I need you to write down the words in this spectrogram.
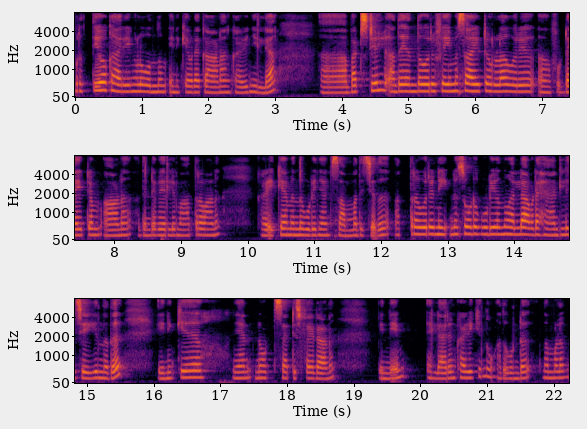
വൃത്തിയോ കാര്യങ്ങളോ ഒന്നും എനിക്കവിടെ കാണാൻ കഴിഞ്ഞില്ല. ബട്ട് സ്റ്റിൽ അത് എന്തോ ഒരു ഫേമസ് ആയിട്ടുള്ള ഒരു ഫുഡ് ഐറ്റം ആണ്. അതിന്റെ പേരിൽ മാത്രമാണ് കഴിക്കാമെന്ന് കൂടി ഞാൻ സമ്മതിച്ചത്. അത്ര ഒരു നീറ്റ്നെസ്സോട് കൂടിയൊന്നും അല്ല അവിടെ ഹാൻഡിൽ ചെയ്യുന്നത്. എനിക്ക് ഞാൻ നോട്ട് സാറ്റിസ്ഫൈഡ് ആണ്. പിന്നെയും എല്ലാവരും കഴിക്കുന്നു. അതുകൊണ്ട് നമ്മളും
